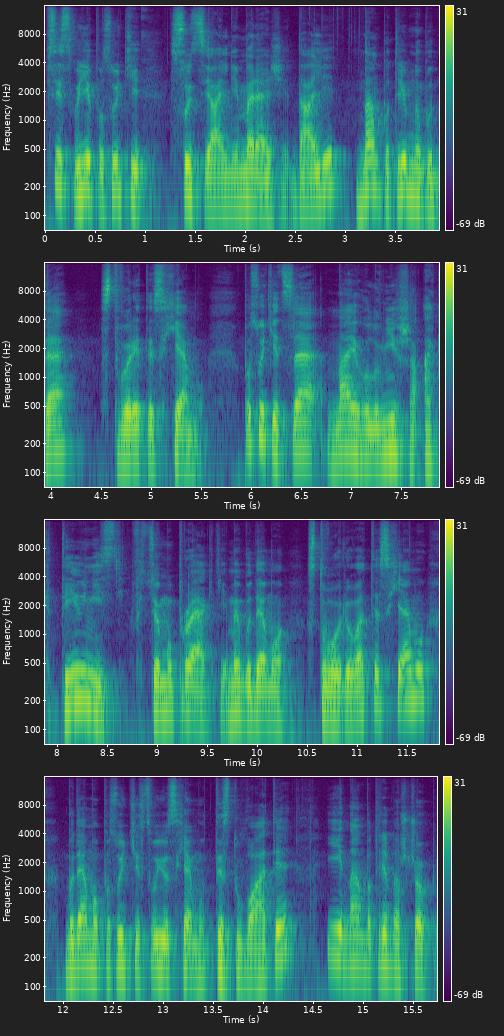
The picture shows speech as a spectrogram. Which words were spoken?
всі свої, по суті, соціальні мережі. Далі нам потрібно буде створити схему. По суті, це найголовніша активність в цьому проєкті. Ми будемо створювати схему, будемо, по суті, свою схему тестувати. І нам потрібно, щоб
